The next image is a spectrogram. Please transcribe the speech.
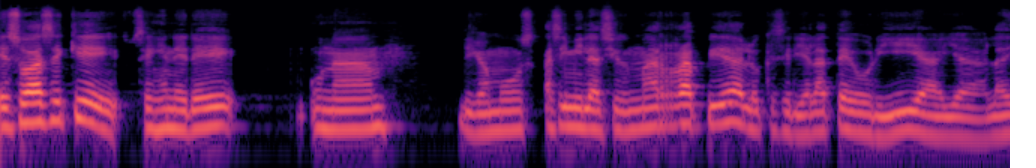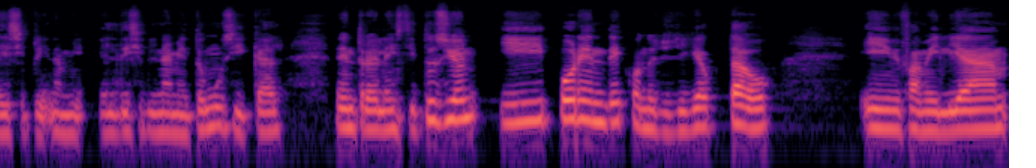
Eso hace que se genere una, digamos, asimilación más rápida a lo que sería la teoría y a la disciplina, el disciplinamiento musical dentro de la institución, y por ende, cuando yo llegué a octavo y mi familia,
